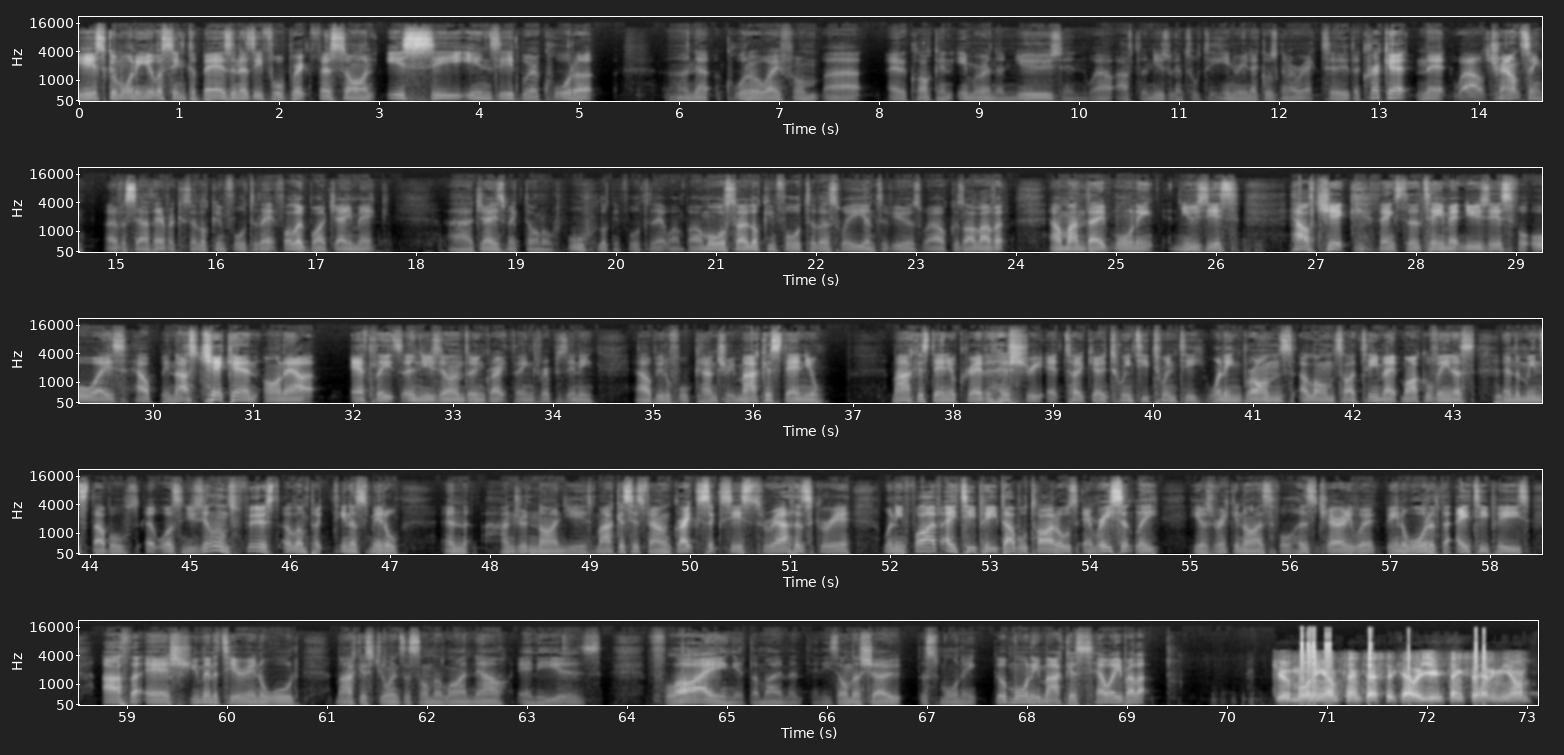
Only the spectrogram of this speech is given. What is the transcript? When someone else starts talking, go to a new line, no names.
Yes, good morning. You're listening to Baz and Izzy for breakfast on SENZ. We're a quarter, uh, no, a quarter away from uh, eight o'clock, and Emma in the news. And well, after the news, we're going to talk to Henry Nicholls. Going to react to the cricket and that well trouncing over South Africa. So looking forward to that. Followed by J Mac, uh, James McDonald. Ooh, looking forward to that one. But I'm also looking forward to this wee interview as well because I love it. Our Monday morning news yes health check. Thanks to the team at News for always helping us check in on our athletes in New Zealand doing great things representing our beautiful country. Marcus Daniell. Marcus Daniell created history at Tokyo 2020, winning bronze alongside teammate Michael Venus in the men's doubles. It was New Zealand's first Olympic tennis medal in 109 years. Marcus has found great success throughout his career, winning five ATP double titles and recently he was recognised for his charity work, being awarded the ATP's Arthur Ashe Humanitarian Award. Marcus joins us on the line now, and he is flying at the moment, and he's on the show this morning. Good morning, Marcus. How are you, brother?
Good morning. I'm fantastic. How are you? Thanks for having me on.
